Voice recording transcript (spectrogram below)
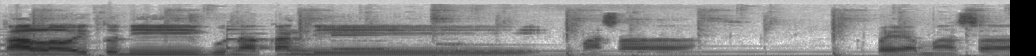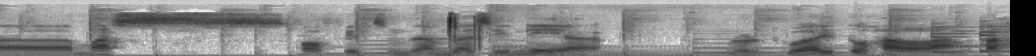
kalau itu digunakan di masa apa ya masa mas covid 19 ini ya menurut gue itu hal langkah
